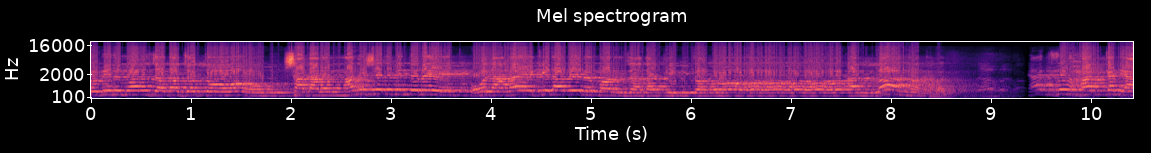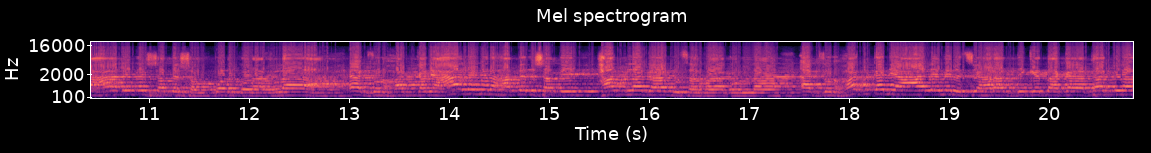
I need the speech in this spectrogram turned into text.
নবীর মর্যাদা যত, সাধারণ মানুষের ভিতরে ওলামায়ে কেরামের মর্যাদা ঠিক তত আল্লাহু একজন আলেমের সাথে সম্পর্ক রাখলা, একজন আলেমের হাতের সাথে করলা, একজন আলেমের চেহারার দিকে তাকায় থাকলা,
